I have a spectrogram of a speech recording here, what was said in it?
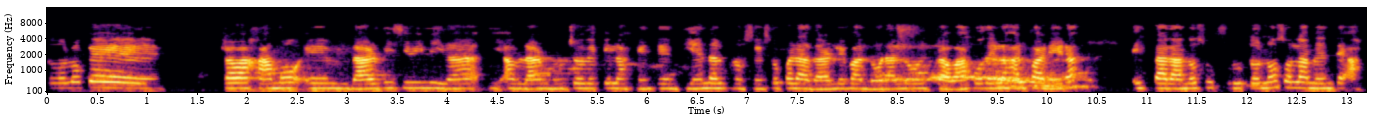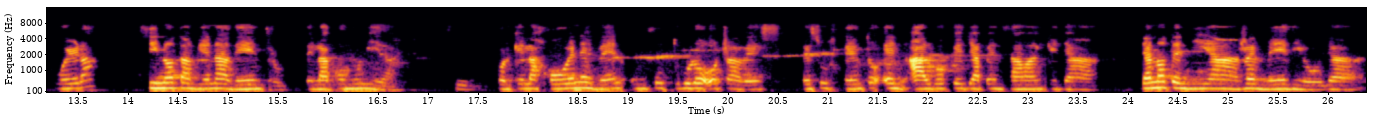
todo lo que trabajamos en dar visibilidad y hablar mucho de que la gente entienda el proceso para darle valor al trabajo de las alfareras, está dando su fruto no solamente afuera, sino también adentro de la comunidad, porque las jóvenes ven un futuro otra vez de sustento en algo que ya pensaban que ya, ya no tenía remedio, ya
